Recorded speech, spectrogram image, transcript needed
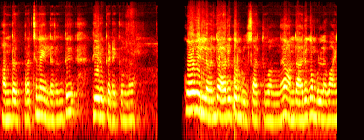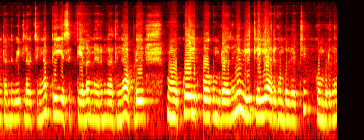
அந்த பிரச்சனையிலிருந்து தீர்வு கிடைக்குங்க. கோவிலில் வந்து அருகம்புல் சாத்துவாங்க. அந்த அருகம்புல்லை வாங்கிட்டு வந்து வீட்டில் வச்சிங்கன்னா தீய சக்தியெல்லாம் நெருங்காதுங்க. அப்படி கோயிலுக்கு போக முடியாதுங்க. வீட்டிலேயே அருகம்புல் வச்சு கும்பிடுங்க.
